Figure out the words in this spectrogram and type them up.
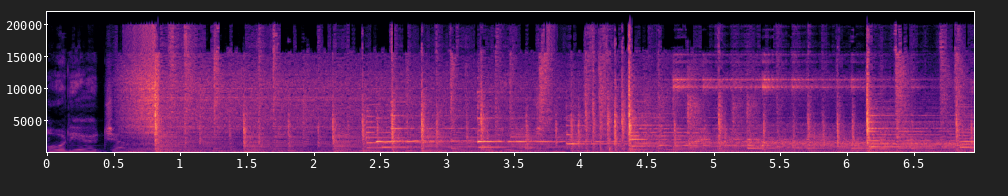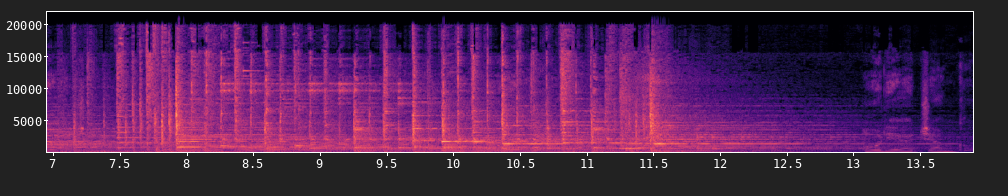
Audio Jungle. Audio Jungle.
